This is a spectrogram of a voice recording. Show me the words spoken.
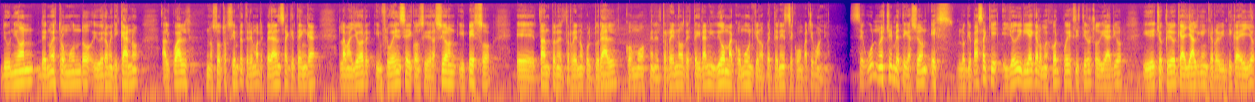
de unión de nuestro mundo iberoamericano, al cual nosotros siempre tenemos la esperanza que tenga la mayor influencia y consideración y peso eh, tanto en el terreno cultural como en el terreno de este gran idioma común que nos pertenece como patrimonio. Según nuestra investigación es, lo que pasa que yo diría que a lo mejor puede existir otro diario y de hecho creo que hay alguien que reivindica ello,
